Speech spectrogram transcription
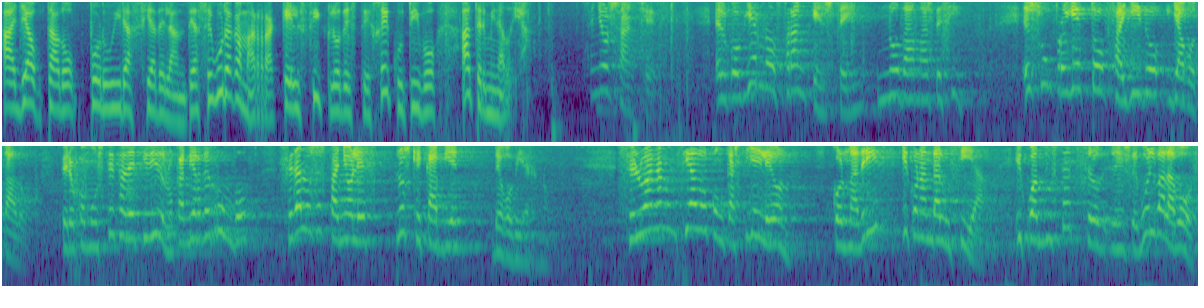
haya optado por huir hacia adelante. Asegura Gamarra que el ciclo de este ejecutivo ha terminado ya. Señor Sánchez, el gobierno Frankenstein no da más de sí. Es un proyecto fallido y agotado. Pero como usted ha decidido no cambiar de rumbo, serán los españoles los que cambien de gobierno. Se lo han anunciado con Castilla y León, con Madrid y con Andalucía. Y cuando usted se les devuelva la voz,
